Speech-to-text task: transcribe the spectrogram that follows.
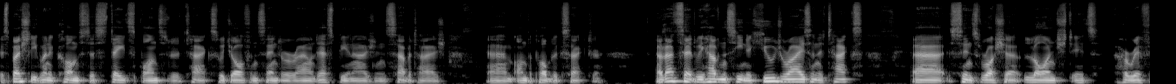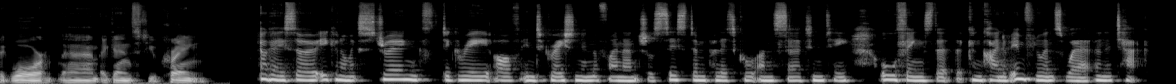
especially when it comes to state sponsored attacks, which often center around espionage and sabotage um, on the public sector. Now, that said, we haven't seen a huge rise in attacks uh, since Russia launched its horrific war um, against Ukraine. Okay, so economic strength, degree of integration in the financial system, political uncertainty, all things that, that can kind of influence where an attack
